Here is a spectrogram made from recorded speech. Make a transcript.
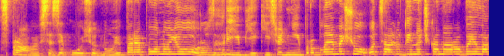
справився з якоюсь одною перепоною, розгріб якісь одні проблеми, що оця людиночка наробила.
